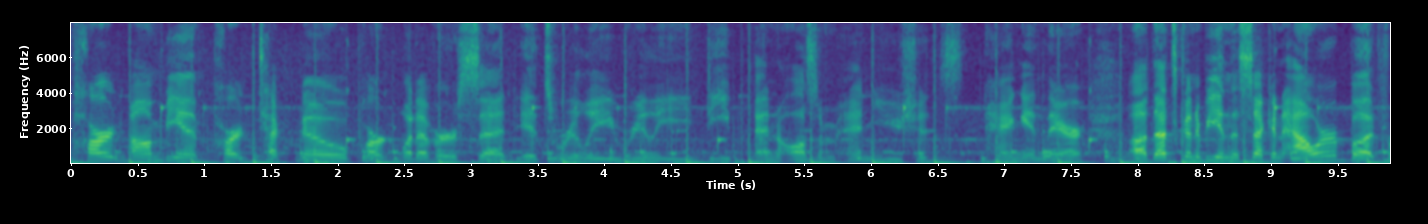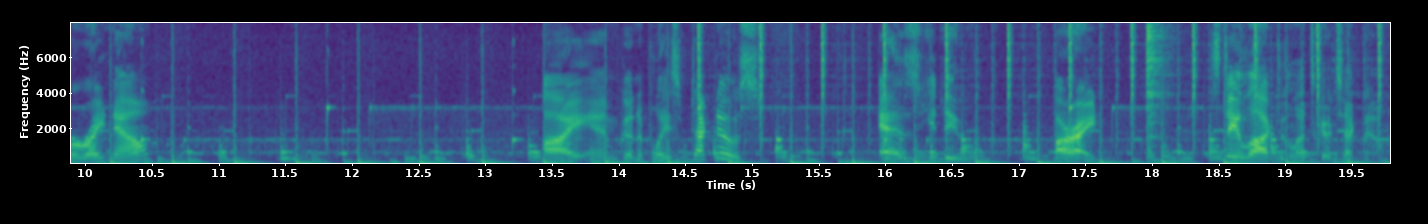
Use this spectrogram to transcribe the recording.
part ambient, part techno, part whatever set. It's really, really deep and awesome, and you should hang in there. Uh, that's going to be in the second hour, but for right now, I am going to play some technos, as you do. All right. Stay locked and let's go techno.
